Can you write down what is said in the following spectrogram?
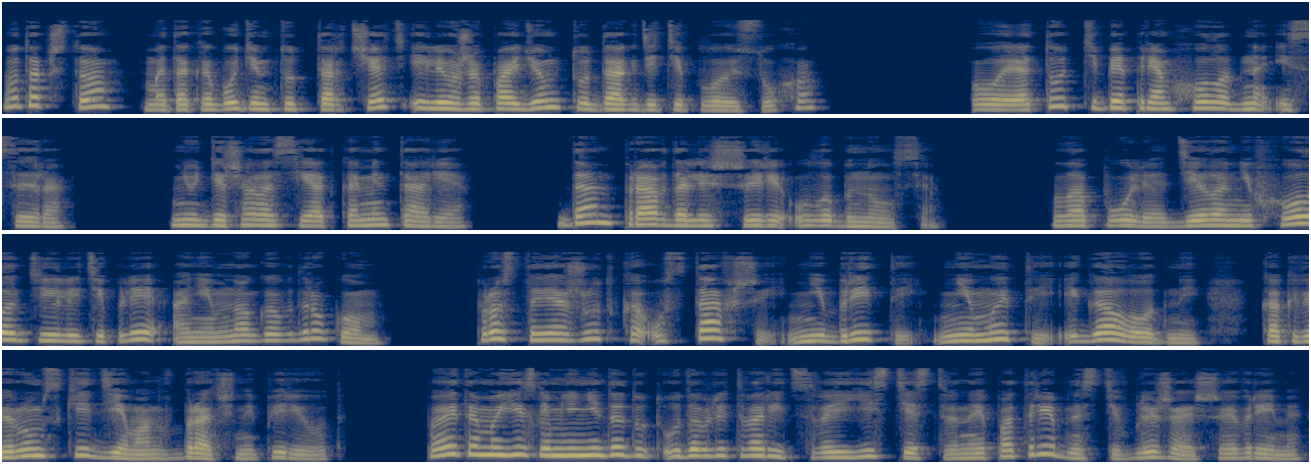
«Ну так что, мы так и будем тут торчать или уже пойдем туда, где тепло и сухо?» «Ой, а тут тебе прям холодно и сыро». Не удержалась я от комментария. Дан, правда, лишь шире улыбнулся. «Лапуля, дело не в холоде или тепле, а немного в другом. Просто я жутко уставший, небритый, немытый и голодный, как верумский демон в брачный период. Поэтому, если мне не дадут удовлетворить свои естественные потребности в ближайшее время,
